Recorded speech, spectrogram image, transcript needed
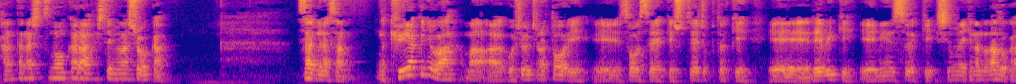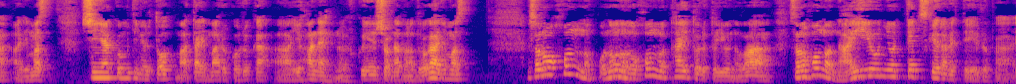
簡単な質問からしてみましょうか。さあ皆さん、旧約には、まあ、ご承知の通り、創世記、出エジプト記、レビ記、民数記、新明記などなどがあります。新約を見てみると、マタイ、マルコ、ルカ、ヨハネの福音書などなどがあります。その本の、おののの本のタイトルというのは、その本の内容によって付けられている場合、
